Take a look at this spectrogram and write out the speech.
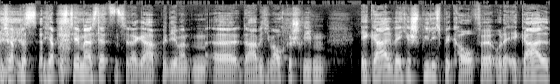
Ich habe das, ich hab das Thema erst letztens wieder gehabt mit jemandem, äh, da habe ich ihm auch geschrieben, egal welches Spiel ich bekaufe oder egal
